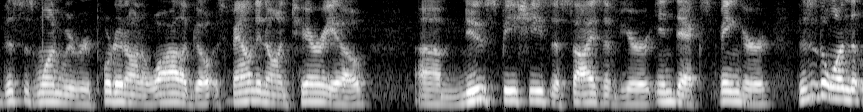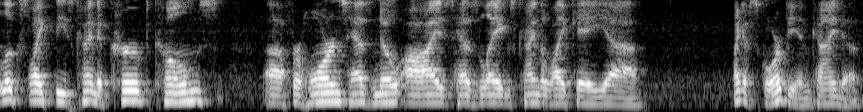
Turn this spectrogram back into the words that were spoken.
this is one we reported on a while ago. It was found in Ontario. Um, new species the size of your index finger. This is the one that looks like these kind of curved combs uh, for horns, has no eyes, has legs, kind of like a uh, like a scorpion, kind of.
